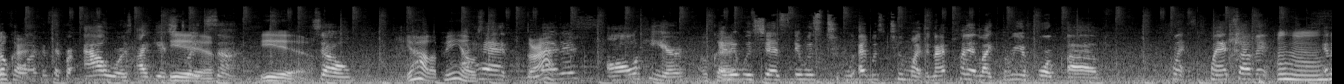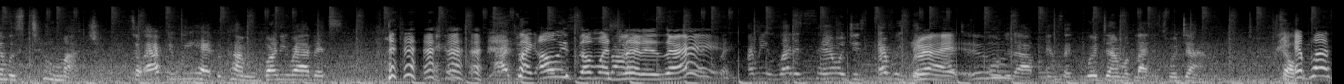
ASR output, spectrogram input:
Okay. so like i said for hours i get straight Yeah. sun Yeah. so Your jalapenos. I had lettuce all here, Okay. and it was just it was too it was too much, and I planted like three or four uh, plants plants of it, Mhm. and it was too much. So after we had become bunny rabbits, it's like only so much Right. lettuce, right? I mean lettuce sandwiches, everything. Right. I just pulled it up and said we're done with lettuce. We're done. So And plus,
